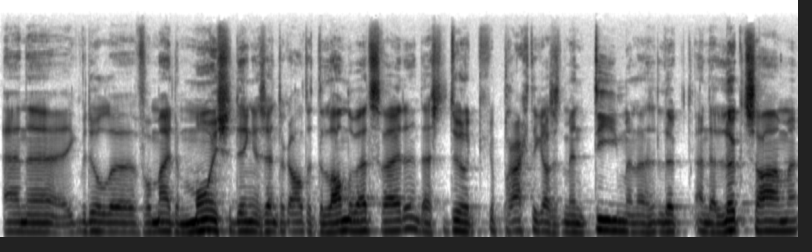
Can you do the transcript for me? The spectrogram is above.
En eh, ik bedoel, eh, voor mij de mooiste dingen zijn toch altijd de landenwedstrijden. Dat is natuurlijk prachtig als het met een team en dat lukt, en dat lukt samen.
